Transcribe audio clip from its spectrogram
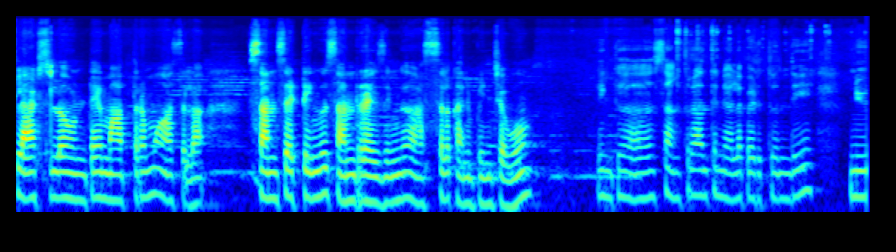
ఫ్లాట్స్లో ఉంటే మాత్రము అసలు సన్ సెట్టింగ్ సన్ రైజింగ్ అస్సలు కనిపించవు. ఇంకా సంక్రాంతి నెల పెడుతుంది న్యూ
